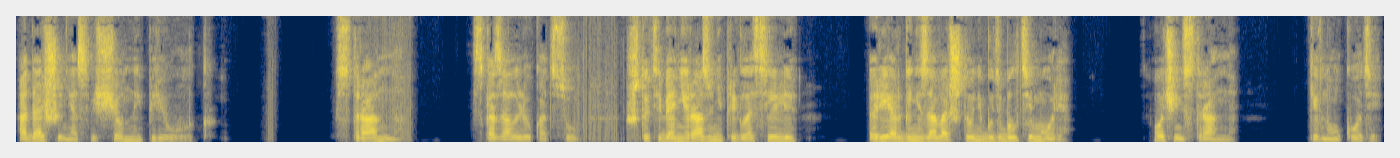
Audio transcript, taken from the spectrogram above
а дальше неосвещенный переулок. «Странно», — сказал Люк отцу, — «что тебя ни разу не пригласили реорганизовать что-нибудь в Балтиморе. Очень странно, кивнул Коди.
